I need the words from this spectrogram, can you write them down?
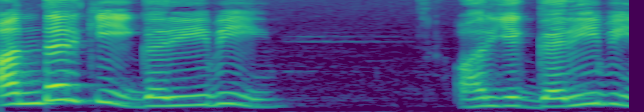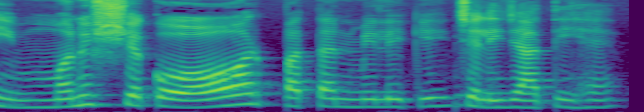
अंदर की गरीबी और ये गरीबी मनुष्य को और पतन में लेके चली जाती है।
